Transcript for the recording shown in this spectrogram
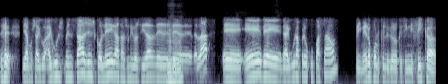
digamos, alguns mensagens, colegas das universidades de, uh -huh. de, de lá, eh, de, alguna preocupación, primero porque lo que significa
